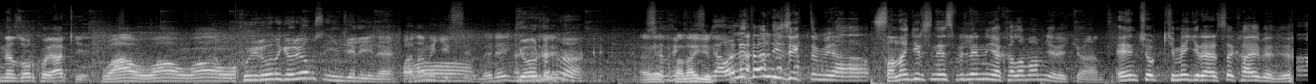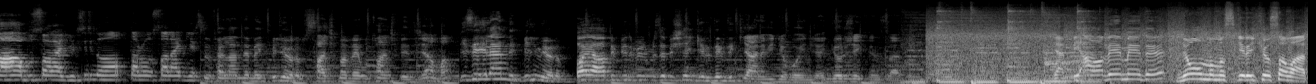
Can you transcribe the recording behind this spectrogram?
dinozor koyar ki? Wow wow wow. Kuyruğunu görüyor musun inceliğine? Bana mı girsin? Nereye Gördün mü? Evet sana girsin. Ya öyle ben diyecektim ya. Sana girsin esprilerini yakalamam gerekiyor artık. En çok kime girerse kaybediyor. Aa bu sana girsin, o aptal o sana girsin. falan demek biliyorum saçma ve utanç verici ama biz eğlendik bilmiyorum. Bayağı bir birbirimize bir şey girdirdik yani video boyunca. Göreceksiniz zaten. Yani bir AVM'de ne olmaması gerekiyorsa var.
